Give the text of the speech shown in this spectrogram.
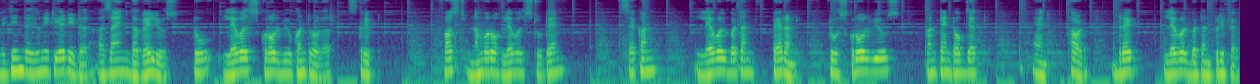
Within the Unity editor, assign the values to level scroll view controller script. First, number of levels to 10. Second, level button parent to scroll views content object. And third, drag level button prefab.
